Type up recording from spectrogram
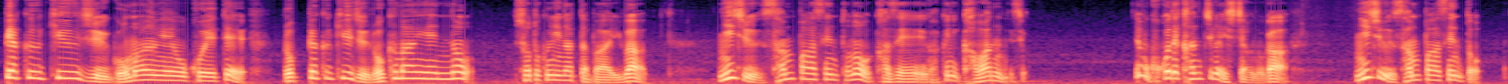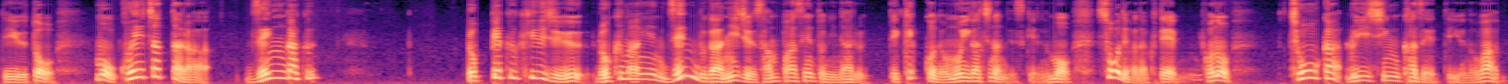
695万円を超えて、696万円の所得になった場合は、23%の課税額に変わるんですよ。でもここで勘違いしちゃうのが、23%っていうと、もう超えちゃったら全額696万円全部が23%になるって結構ね思いがちなんですけれども、そうではなくて、この超過累進課税っていうのは、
